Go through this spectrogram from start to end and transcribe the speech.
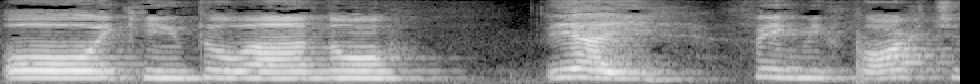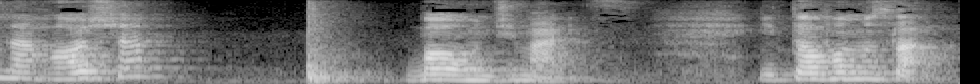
Oi, quinto ano! E aí, firme e forte na rocha? Bom demais! Então vamos lá.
